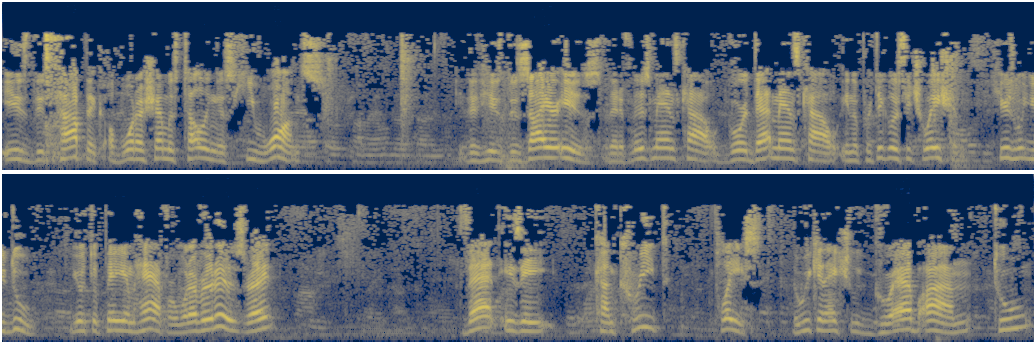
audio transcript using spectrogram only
is this topic of what Hashem is telling us He wants, that His desire is that if this man's cow gored that man's cow in a particular situation, here's what you do: you have to pay him half or whatever it is, right? That is a concrete place that we can actually grab on to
